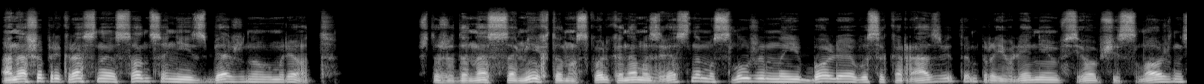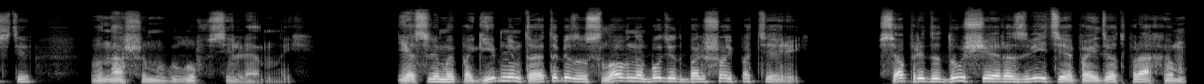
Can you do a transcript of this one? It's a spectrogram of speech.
а наше прекрасное Солнце неизбежно умрет. Что же до нас самих, то, насколько нам известно, мы служим наиболее высокоразвитым проявлением всеобщей сложности в нашем углу Вселенной. Если мы погибнем, то это, безусловно, будет большой потерей. Все предыдущее развитие пойдет прахом,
